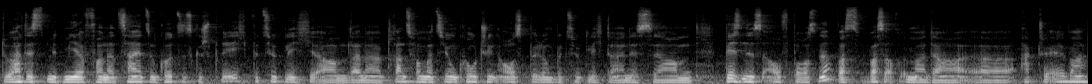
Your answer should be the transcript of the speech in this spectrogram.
Du hattest mit mir vor einer Zeit so ein kurzes Gespräch bezüglich ähm, deiner Transformation, Coaching, Ausbildung, bezüglich deines ähm, Businessaufbaus, ne? was, was auch immer da äh, aktuell war.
